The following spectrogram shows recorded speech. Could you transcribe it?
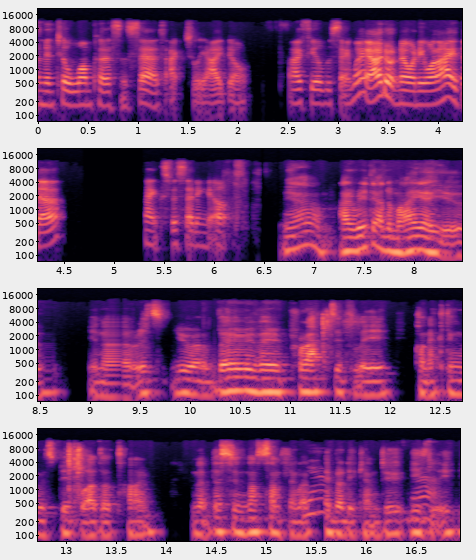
And until one person says, actually, I don't, I feel the same way. I don't know anyone either. Thanks for setting it up. Yeah, I really admire you. You know, it's, you are very, very proactively connecting with people at that time. this is not something that yeah. everybody can do yeah. easily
